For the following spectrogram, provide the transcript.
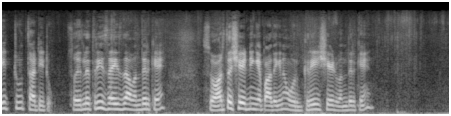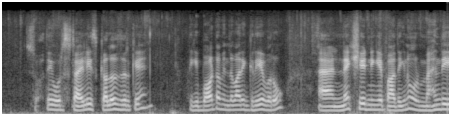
eight to thirty two ஸோ இதில் த்ரீ சைஸ் தான் வந்திருக்கேன் ஸோ அடுத்த ஷேட் நீங்கள் பார்த்தீங்கன்னா ஒரு க்ரே ஷேட் வந்திருக்கேன் ஸோ அதே ஒரு ஸ்டைலிஷ் கலர்ஸ் இருக்கேன் இதுக்கு பாட்டம் இந்த மாதிரி க்ரே வரும் அண்ட் நெக்ஸ்ட் ஷேட் நீங்கள் பார்த்தீங்கன்னா ஒரு மெஹந்தி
